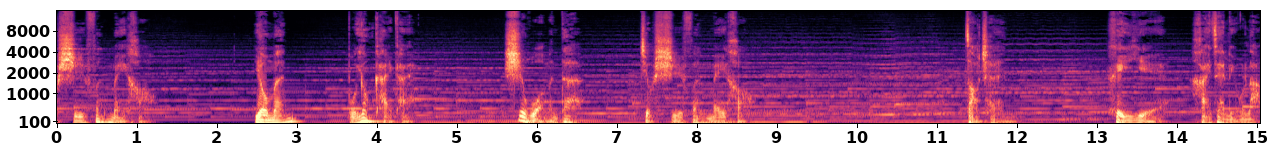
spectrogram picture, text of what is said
十分美好。有门，不用开开，是我们的，就十分美好。早晨，黑夜还在流浪，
